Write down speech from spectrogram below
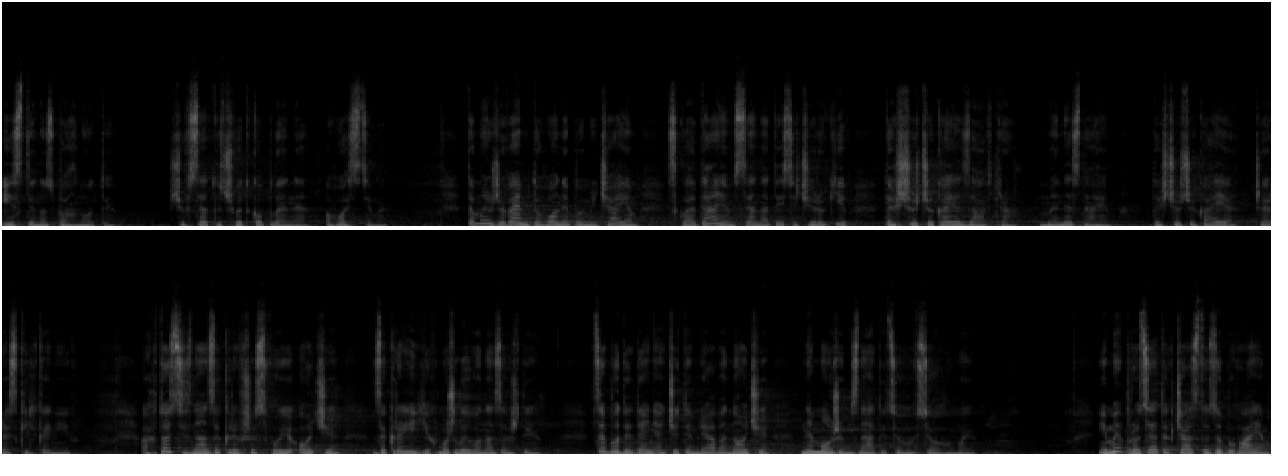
істину збагнути, що все тут швидко плине гостями. Та ми живем, того не помічаємо, складаємо все на тисячі років, та що чекає завтра, ми не знаємо, та що чекає через кілька днів. А хтось із нас, закривши свої очі, закриє їх, можливо, назавжди. Це буде день, а чи темрява ночі, не можемо знати цього всього ми. І ми про це так часто забуваємо,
